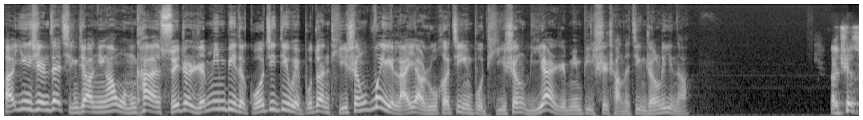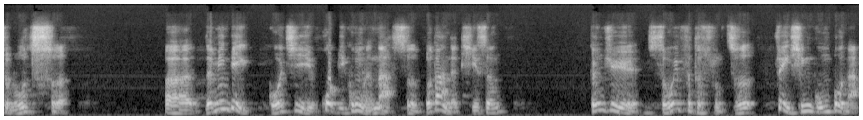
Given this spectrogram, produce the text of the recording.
啊，应先生再请教您啊，我们看随着人民币的国际地位不断提升，未来要如何进一步提升离岸人民币市场的竞争力呢？呃，确实如此。呃，人民币国际货币功能呢是不断的提升。根据 SWIFT 的组织最新公布呢，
